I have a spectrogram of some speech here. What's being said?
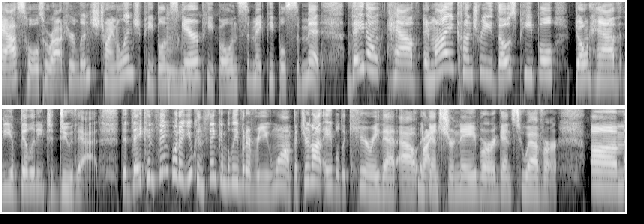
assholes who are out here lynch trying to lynch people and scare people and make people submit. They don't have in my country those people don't have the ability to do that. That they can think what you can think and believe whatever you want, but you're not able to carry that out Right. against your neighbor, against whoever. Um,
